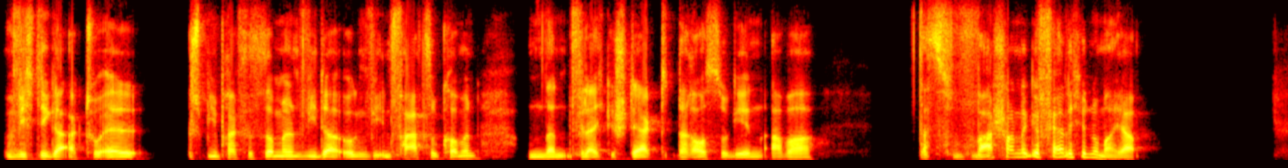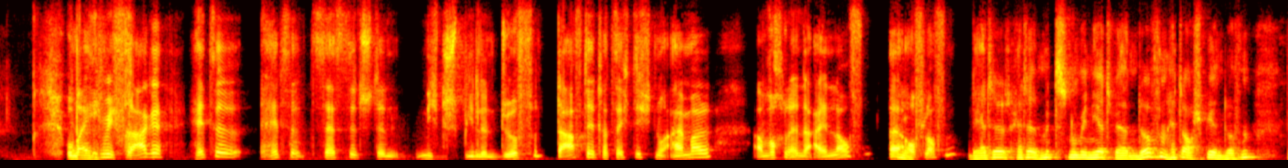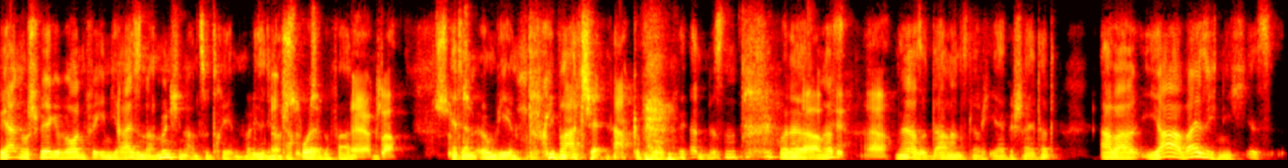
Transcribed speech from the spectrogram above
wichtiger, aktuell Spielpraxis sammeln, wieder irgendwie in Fahrt zu kommen, um dann vielleicht gestärkt da rauszugehen. Aber das war schon eine gefährliche Nummer, ja. Wobei ich mich frage, hätte, hätte Cestic denn nicht spielen dürfen? Darf der tatsächlich nur einmal am Wochenende einlaufen, äh, nee. auflaufen? Der hätte, hätte mit nominiert werden dürfen, hätte auch spielen dürfen. Wäre halt nur schwer geworden, für ihn die Reise nach München anzutreten, weil die sind ja, ja vorher gefahren. Ja, ja klar. Stimmt. Hätte dann irgendwie im Privatjet nachgeflogen werden müssen oder ja, irgendwas. Okay, ja. ja. also daran ist, glaube ich, eher gescheitert. Aber ja, weiß ich nicht. Es,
